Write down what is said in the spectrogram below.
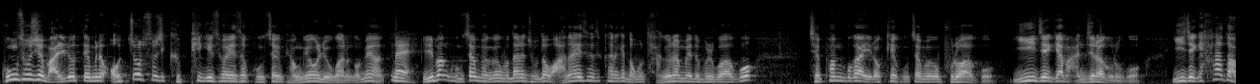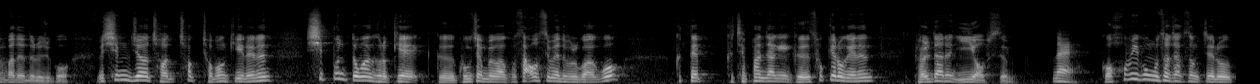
공소시효 만료 때문에 어쩔 수 없이 급히 기소해서 공소장 변경을 요구하는 거면 네. 일반 공소장 변경보다는 좀 더 완화해서 해석하는 게 너무 당연함에도 불구하고 재판부가 이렇게 공소장 변경을 불허하고 이의 제기하면 앉으라 그러고 이의 제기 하나도 안 받아들여주고 그리고 심지어 저, 첫 저번 기일에는 10분 동안 그렇게 그 공장병 갖고 싸웠음에도 불구하고 그때 그 재판장의 그 속기록에는 별다른 이의 없음. 네. 그 허위 공문서 작성죄로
